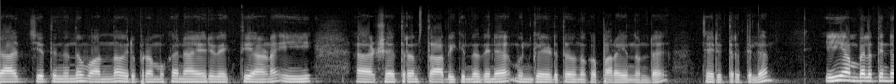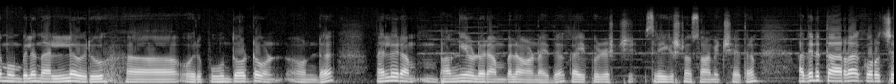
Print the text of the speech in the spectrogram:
രാജ്യത്തിൽ നിന്നും വന്ന ഒരു പ്രമുഖനായ ഒരു വ്യക്തിയാണ് ഈ ക്ഷേത്രം സ്ഥാപിക്കുന്നതിന് മുൻകൈ എടുത്തതെന്നൊക്കെ പറയുന്നുണ്ട് ചരിത്രത്തിൽ ഈ അമ്പലത്തിന്റെ മുമ്പിൽ നല്ല ഒരു ഒരു പൂന്തോട്ടം ഉണ്ട്. നല്ലൊരു ഭംഗിയുള്ളൊരു അമ്പലമാണ് ഇത് കൈപ്പുഴ ശ്രീകൃഷ്ണസ്വാമി ക്ഷേത്രം. അതിന്റെ തറ കുറച്ച്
